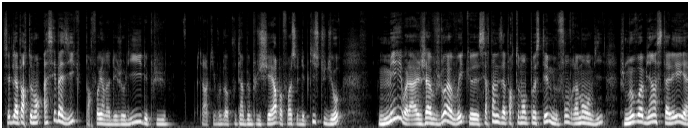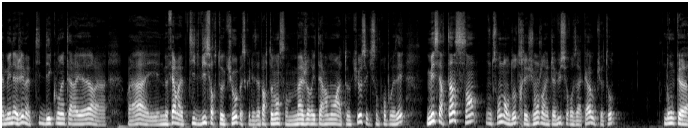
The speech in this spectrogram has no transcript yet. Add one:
C'est de l'appartement assez basique. Parfois il y en a des jolis, des plus. qui vous doivent coûter un peu plus cher. Parfois c'est des petits studios. Mais voilà, je dois avouer que certains des appartements postés me font vraiment envie. Je me vois bien installer et aménager ma petite déco intérieure, euh, voilà, et me faire ma petite vie sur Tokyo, parce que les appartements sont majoritairement à Tokyo, ceux qui sont proposés, mais certains sont, dans d'autres régions, j'en ai déjà vu sur Osaka ou Kyoto. Donc euh,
